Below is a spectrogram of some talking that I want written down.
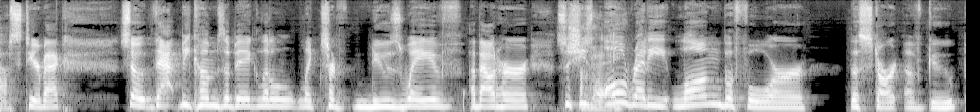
cups to your back. So that becomes a big little, like, sort of news wave about her. So she's Okay. already, long before the start of Goop,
